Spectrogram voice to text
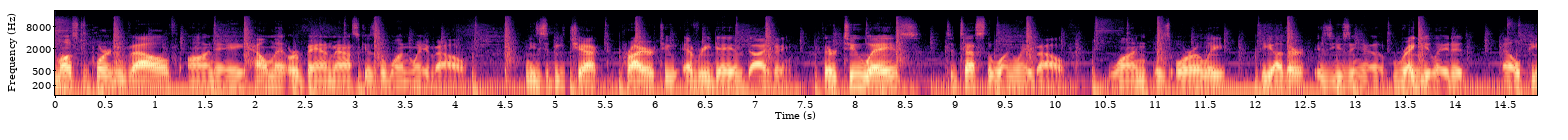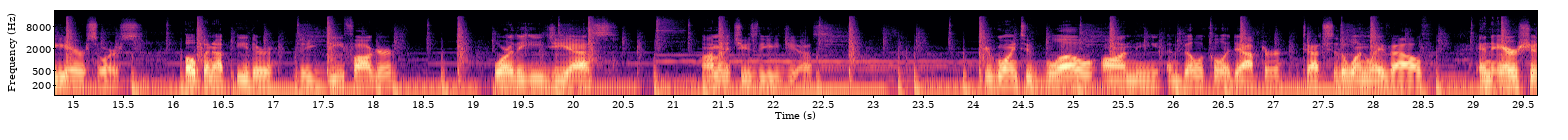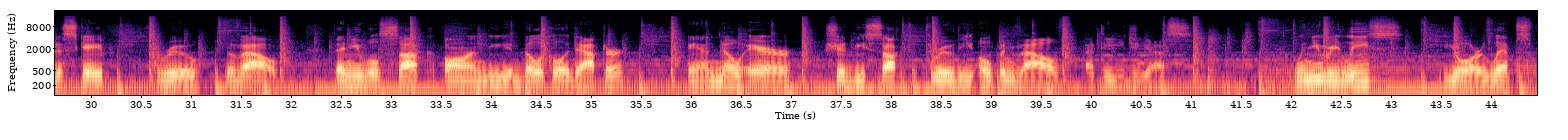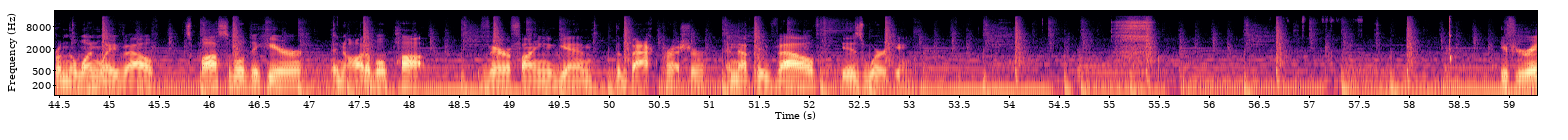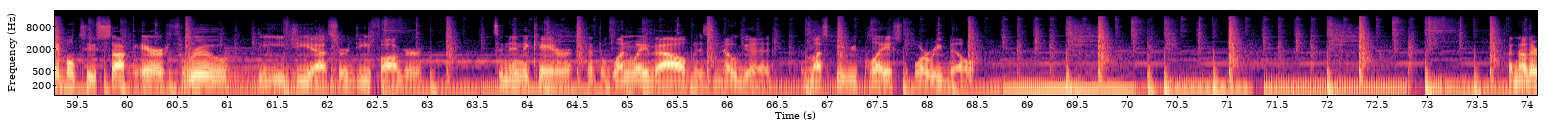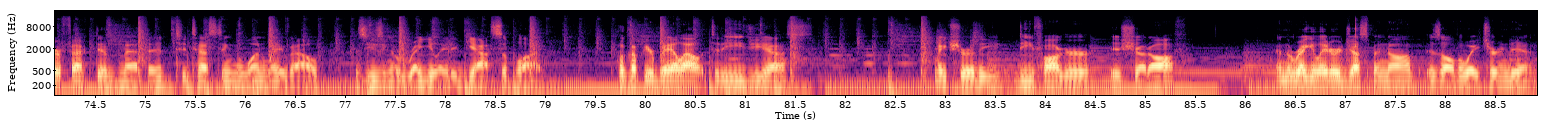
most important valve on a helmet or band mask is the one-way valve. It needs to be checked prior to every day of diving. There are two ways to test the one-way valve. One is orally, the other is using a regulated LP air source. Open up either the defogger or the EGS. I'm going to choose the EGS. You're going to blow on the umbilical adapter attached to the one-way valve and air should escape through the valve. Then you will suck on the umbilical adapter and no air should be sucked through the open valve at the EGS. When you release your lips from the one-way valve, it's possible to hear an audible pop, verifying again the back pressure and that the valve is working. If you're able to suck air through the EGS or defogger, it's an indicator that the one-way valve is no good and must be replaced or rebuilt. Another effective method to testing the one-way valve is using a regulated gas supply. Hook up your bailout to the EGS, make sure the defogger is shut off, and the regulator adjustment knob is all the way turned in.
